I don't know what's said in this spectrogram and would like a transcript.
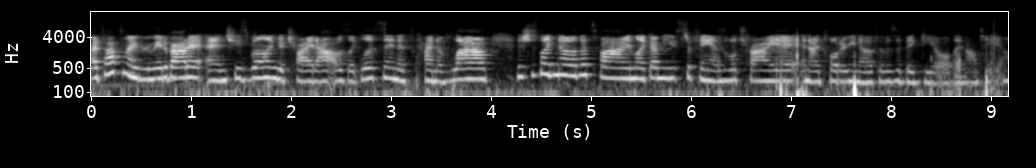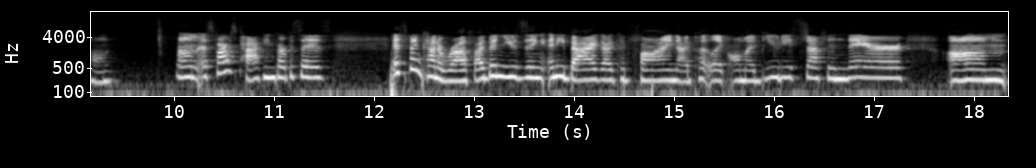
I talked to my roommate about it, and she's willing to try it out. I was like, listen, it's kind of loud. And she's like, no, that's fine. Like, I'm used to fans. We'll try it. And I told her, you know, if it was a big deal, then I'll take it home. Um, as far as packing purposes, it's been kind of rough. I've been using any bag I could find. I put like all my beauty stuff in there. Um,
